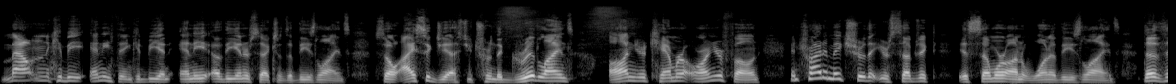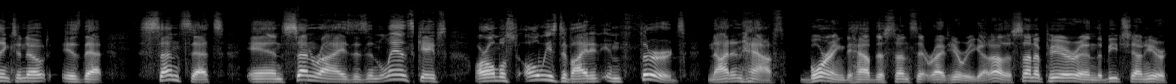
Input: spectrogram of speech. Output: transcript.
mountain, it can be anything, it can be in any of the intersections of these lines. So I suggest you turn the grid lines on your camera or on your phone and try to make sure that your subject is somewhere on one of these lines. Another thing to note is that sunsets and sunrises and landscapes are almost always divided in thirds, not in halves. Boring to have the sunset right here where you got, oh, the sun up here and the beach down here.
